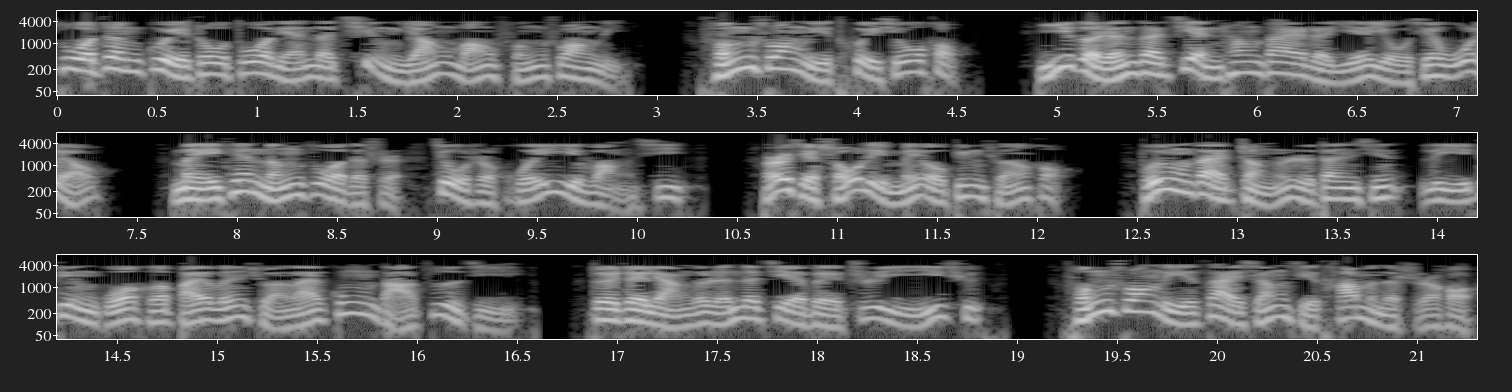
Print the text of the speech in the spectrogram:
坐镇贵州多年的庆阳王冯双礼，冯双礼退休后，一个人在建昌待着也有些无聊，每天能做的事就是回忆往昔，而且手里没有兵权后。不用再整日担心李定国和白文选来攻打自己，对这两个人的戒备之意一去，冯双礼再想起他们的时候，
